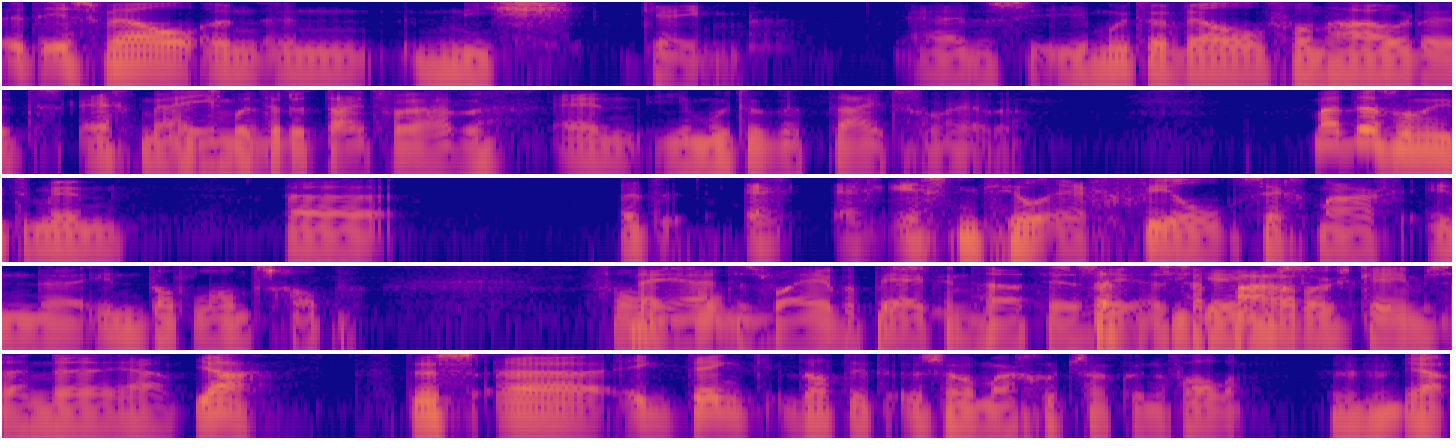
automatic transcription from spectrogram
het is wel een, een niche game. Eh, dus je moet er wel van houden. Het is echt en management. je moet er de tijd voor hebben. En je moet er de tijd voor hebben. Maar desalniettemin, eh het, er, er is niet heel erg veel, zeg maar, in, eh, in dat landschap. Van, nee, ja, van- het is wel heel beperkt inderdaad. Ja, het zijn games. Paradox games en eh, ja. Ja, dus eh, ik denk dat dit zomaar goed zou kunnen vallen. Mhm. Ja.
